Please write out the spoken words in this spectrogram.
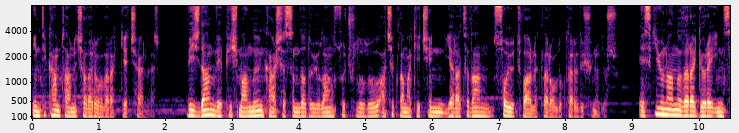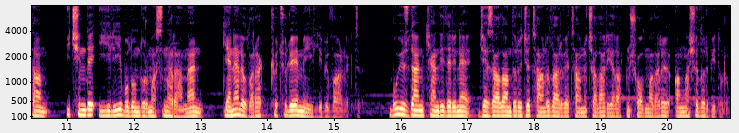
İntikam tanrıçaları olarak geçerler. Vicdan ve pişmanlığın karşısında duyulan suçluluğu açıklamak için yaratılan soyut varlıklar oldukları düşünülür. Eski Yunanlılara göre insan içinde iyiliği bulundurmasına rağmen genel olarak kötülüğe meyilli bir varlıktı. Bu yüzden kendilerine cezalandırıcı tanrılar ve tanrıçalar yaratmış olmaları anlaşılır bir durum.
